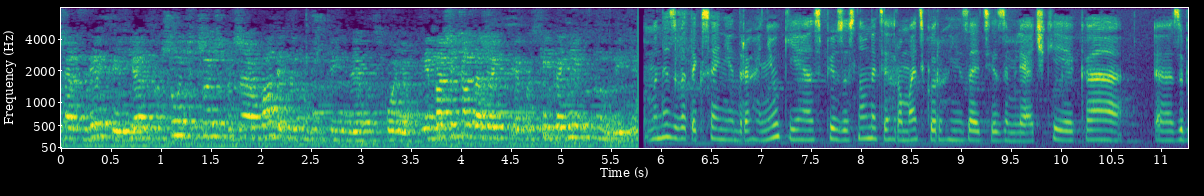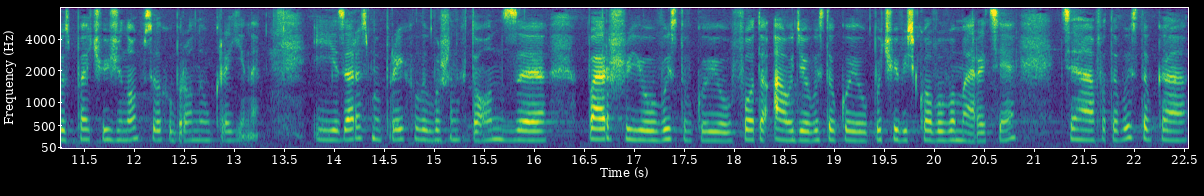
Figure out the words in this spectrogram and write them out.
ще з дивки, і я така, шочик, шочик, починаю падати, тому що ти якось поняв. Я перший час навіть якось кілька днів, ну, Мене звати Ксенія Драганюк, я співзасновниця громадської організації Землячки, яка забезпечує жінок в силах оборони України. І зараз ми приїхали в Вашингтон з першою виставкою, фото-аудіо виставкою Почуй військово в Америці. Ця фотовиставка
